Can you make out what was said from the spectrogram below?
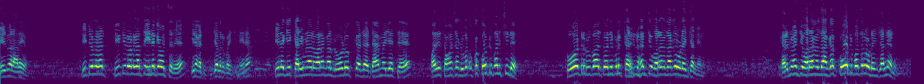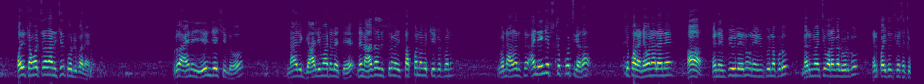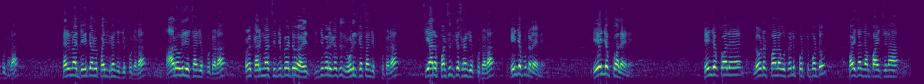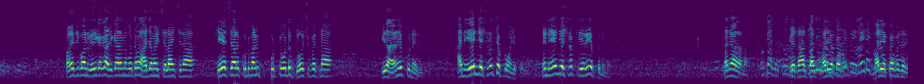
ఏది మరి ఆలయం. టీటీడీ వాళ్ళు టీటీ వాళ్ళు కడితే ఈయనకే వచ్చేది. ఈయన కట్టించింది జల్లర పైచింది ఈయన. ఈయనకి కరీంనగర్ వరంగల్ రోడ్డు డ్యామేజ్ అయితే పది సంవత్సరాల రూపాయలు ఒక కోటి రూపాయలు ఇచ్చిండే. కోటి రూపాయలతో ఇప్పుడు కరీంనగర్ నుంచి వరంగల్ దాకా రోడ్ వేయించాలి నేను. కరీంనగర్ నుంచి వరంగల్ దాకా కోటి రూపాయలు రోడ్ వేయించాలి నేను. పది సంవత్సరాలు ఇచ్చింది కోటి రూపాయలు ఆయన. ఇప్పుడు ఆయన ఏం చేసిండో నాది గాలి మాటలు అయితే నేను ఆధారాలు ఇస్తున్నా కదా ఇది తప్పని నా మీద కేసు పెట్టాను ఇవన్నీ ఆధారాలు ఆయన ఏం చేసి చెప్పుకోవచ్చు కదా? చెప్పాలి ఆయన ఏమనాలి ఆయన? నేను ఎంపీ లేను నేను ఎంపీ ఉన్నప్పుడు కరీంనగర్ నుంచి వరంగల్ రోడ్కు నేను పైసలు తీసుకొస్తా చెప్పుకుంటాడా కరీంనగర్ జగిత్యాల పైసలు తీసుకొని చెప్పుంటాడా? ఆరోగ్య చేస్తా అని చెప్పుకుంటాడా కరీంనగర్ సిద్దిపేట సిద్దిపేట కలిసి రోడ్డు తీసుకొస్తా అని చెప్పుకుంటాడా సిఆర్ఎఫ్ ఫండ్స్ తీసుకొస్తా చెప్పుకుంటాడా ఏం చెప్పుకుంటాడు ఆయన? ఏం చెప్పుకోవాలి ఆయన? ఏం చెప్పుకోవాలి? లోటస్ పాండ్లో కూర్చొని పొట్టు పొట్టు పైసలు సంపాదించిన ప్రగతి భవన్ వేదికగా అధికారాన్ని మొత్తం రాజమై చెలాయించిన కేసీఆర్ కుటుంబానికి పుట్టోటు దోషి పెట్టిన ఇది ఆయన చెప్పుకునేది. ఆయన ఏం చేసినో చెప్పుకోమని చెప్పుకున్నాను నేను ఏం చేసినా క్లియర్గా చెప్తున్నా మేము. ధన్యవాదాలు మరి ఎక్కువ మరి ఎక్కువ అయిపోతుంది.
